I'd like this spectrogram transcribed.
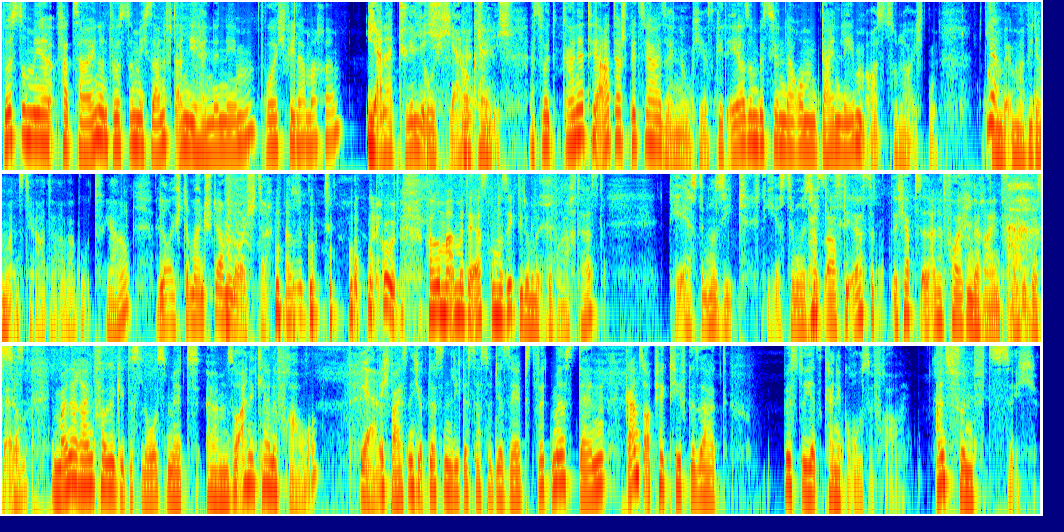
Wirst du mir verzeihen und wirst du mich sanft an die Hände nehmen, wo ich Fehler mache? Ja, natürlich, ja, natürlich. Es wird keine Theaterspezialsendung hier. Es geht eher so ein bisschen darum, dein Leben auszuleuchten. Da kommen wir immer wieder mal ins Theater, aber gut, ja? Leuchte, mein Stern, leuchte. Also gut. gut. Fangen wir mal an mit der ersten Musik, die du mitgebracht hast. Die erste Musik, die erste Musik. Pass auf, die erste, ich habe es in eine folgende Reihenfolge Ach gesetzt. so. In meiner Reihenfolge geht es los mit ähm, so eine kleine Frau. Ja. Ich weiß nicht, ob das ein Lied ist, das du dir selbst widmest, denn ganz objektiv gesagt, bist du jetzt keine große Frau. 1,50.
